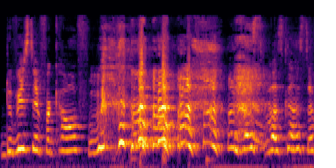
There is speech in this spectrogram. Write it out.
du willst ja verkaufen. und was, was, kannst du,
